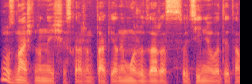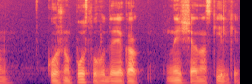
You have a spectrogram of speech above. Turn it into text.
ну, значно нижче, скажімо так. Я не можу зараз оцінювати там кожну послугу, де яка нижча наскільки.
